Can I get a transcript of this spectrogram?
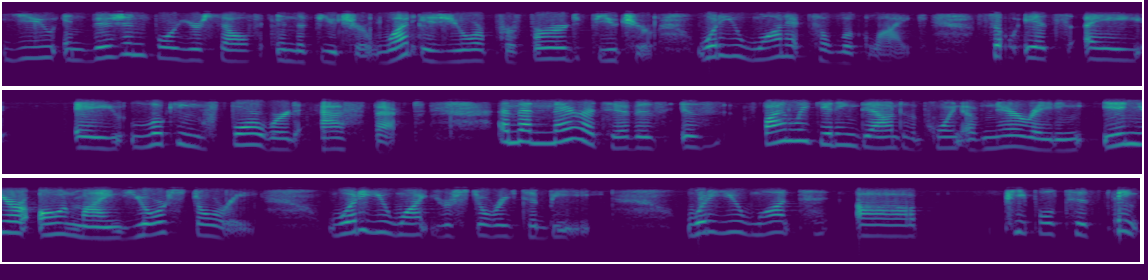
you envision for yourself in the future. What is your preferred future? What do you want it to look like? So it's a a looking forward aspect. And then narrative is is finally getting down to the point of narrating in your own mind your story. What do you want your story to be? What do you want uh, people to think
